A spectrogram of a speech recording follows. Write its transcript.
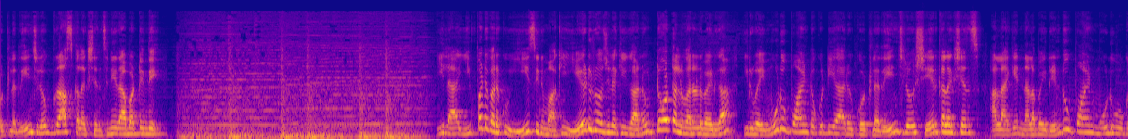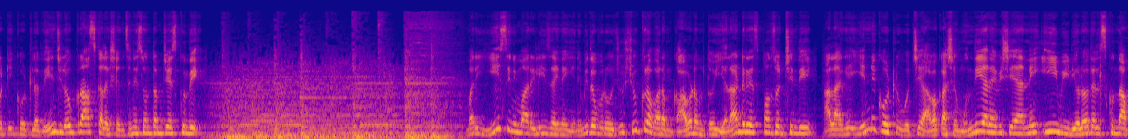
కోట్ల రేంజ్లో గ్రాస్ కలెక్షన్స్ని రాబట్టింది. ఇలా ఇప్పటి వరకు ఈ సినిమాకి ఏడు రోజులకి గాను టోటల్ వరల్డ్ వైడ్గా ఇరవై మూడు పాయింట్ ఒకటి ఆరు కోట్ల రేంజ్లో షేర్ కలెక్షన్స్ అలాగే నలభై రెండు పాయింట్ మూడు ఒకటి కోట్ల రేంజ్లో గ్రాస్ కలెక్షన్స్ని సొంతం చేసుకుంది. మరి ఈ సినిమా రిలీజ్ అయిన ఎనిమిదవ రోజు శుక్రవారం కావడంతో ఎలాంటి రెస్పాన్స్ వచ్చింది? అలాగే ఎన్ని కోట్లు వచ్చే అవకాశం ఉంది అనే విషయాన్ని ఈ వీడియోలో తెలుసుకుందాం.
